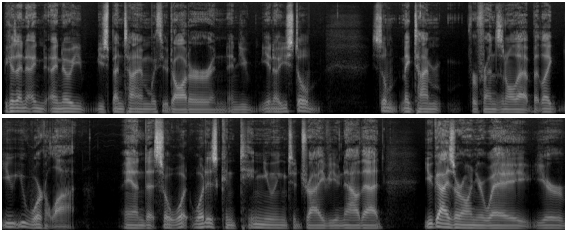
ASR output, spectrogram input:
because I, kn- I know you, you spend time with your daughter and, and you you know you still still make time for friends and all that but like you you work a lot and uh, so what what is continuing to drive you now that you guys are on your way you're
